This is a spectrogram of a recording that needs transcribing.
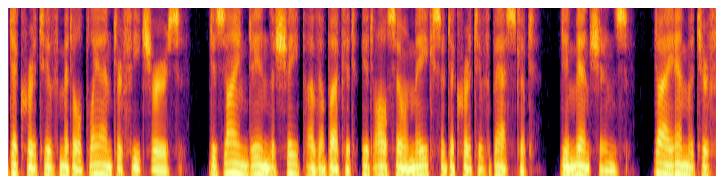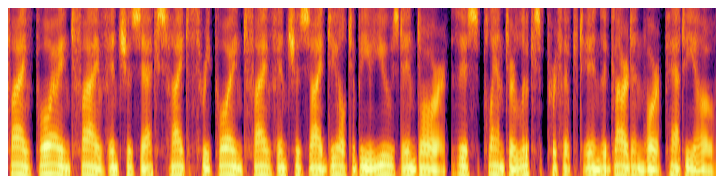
Decorative metal planter features. Designed in the shape of a bucket, it also makes a decorative basket. Dimensions Diameter 5.5 inches x height 3.5 inches ideal to be used indoor. This planter looks perfect in the garden or patio.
